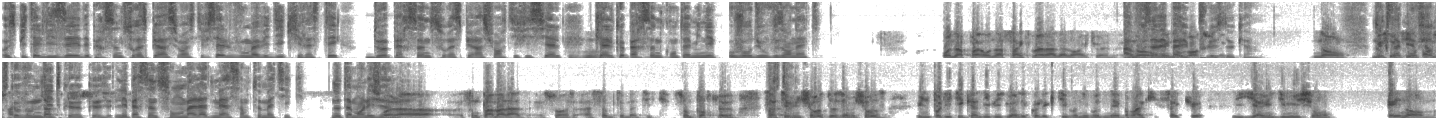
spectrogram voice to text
hospitalisées, des personnes sous respiration artificielle, vous m'avez dit qu'il restait deux personnes sous respiration artificielle, mhm. quelques personnes contaminées. Aujourd'hui, où vous en êtes? On a, pas, on a cinq malades à l'heure actuelle. Ah, vous n'avez pas eu plus de cas Non. Donc ça confirme ce que vous me dites, que, les personnes sont malades mais asymptomatiques notamment les jeunes. Voilà, elles sont pas malades, elles sont asymptomatiques, elles sont porteurs. Ça c'est une chose. Deuxième chose, une politique individuelle et collective au niveau de mes bras qui fait qu'il y a une diminution énorme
